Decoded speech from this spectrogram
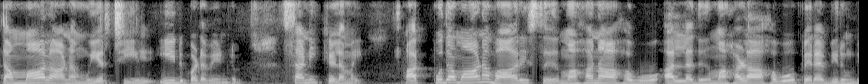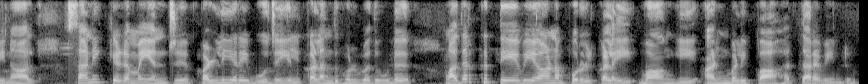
தம்மாலான முயற்சியில் ஈடுபட வேண்டும். சனிக்கிழமை அற்புதமான வாரிசு மகனாகவோ அல்லது மகளாகவோ பெற விரும்பினால் சனிக்கிழமையன்று பள்ளியறை பூஜையில் கலந்து கொள்வதோடு அதற்கு தேவையான பொருட்களை வாங்கி அன்பளிப்பாக தர வேண்டும்.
